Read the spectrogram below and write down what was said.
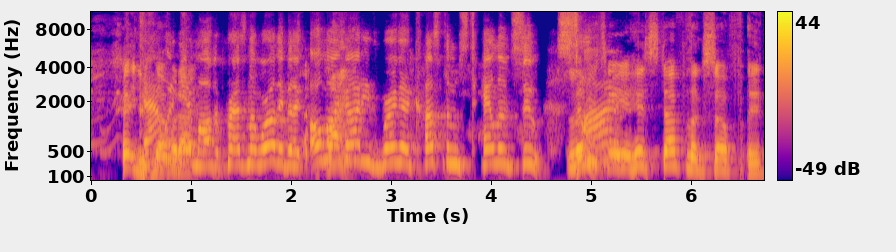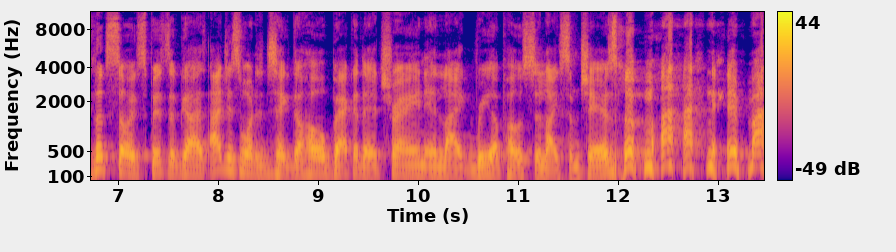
you that know would what get I- him all the press in the world. They'd be like, "Oh my Right. god, he's wearing a custom tailored suit." Let me tell you, his stuff looks so it looks so expensive, guys. I just wanted to take the whole back of that train and like reupholster like some chairs of mine in my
